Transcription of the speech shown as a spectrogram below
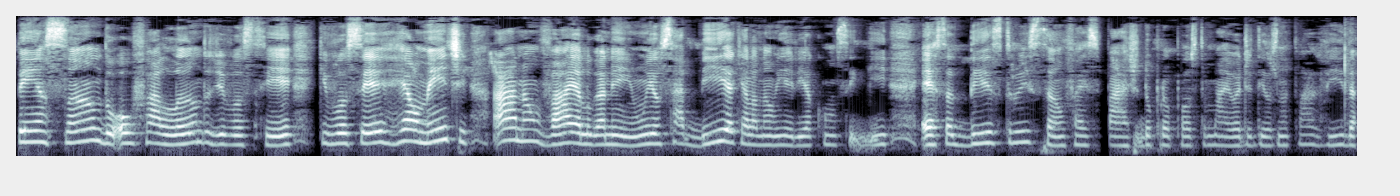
pensando ou falando de você, que você realmente, ah, não vai a lugar nenhum. Eu sabia que ela não iria conseguir. Essa destruição faz parte do propósito maior de Deus na tua vida.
